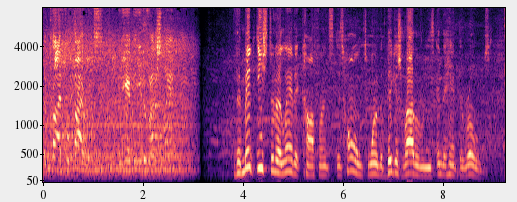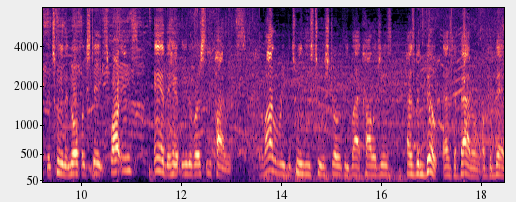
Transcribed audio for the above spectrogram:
the Prideful Pirates in Hampton University. The Mid-Eastern Atlantic Conference is home to one of the biggest rivalries in the Hampton Roads between the Norfolk State Spartans and the Hampton University Pirates. The rivalry between these two historically black colleges has been built as the Battle of the Bay.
